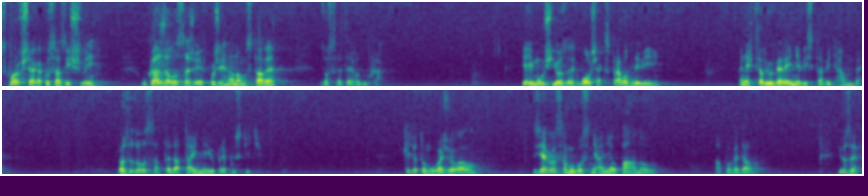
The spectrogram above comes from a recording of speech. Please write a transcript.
Skôr však, ako sa zišli, ukázalo sa, že je v požehnanom stave zo Svetého Ducha. Jej muž Jozef bol však spravodlivý a nechcel ju verejne vystaviť hambe. Rozhodol sa teda tajne ju prepustiť. Keď o tom uvažoval, zjavil sa mu vo sne aniel pánov a povedal Jozef,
